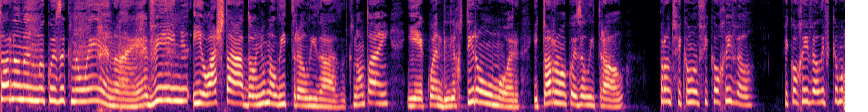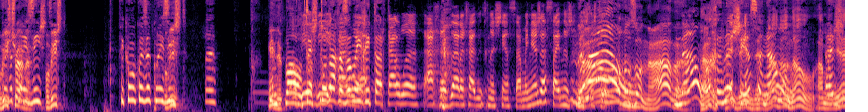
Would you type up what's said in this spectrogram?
Tornam-na numa coisa que não é, não é? Vêem e lá está, dão-lhe uma literalidade que não tem. E é quando lhe retiram o humor e tornam a coisa literal, pronto, fica, fica horrível. Fica horrível e fica uma Ouviste, coisa que não existe. Ouviste? Fica uma coisa que não existe. É. Muito mal, Ouvi, tens ouvi toda a Carla- razão a irritar. A Carla a arrasar a Rádio Renascença. Amanhã já sai nas Não, revistas. não arrasou nada. Não, a Ah, Renascença, não, não. não, não, amanhã.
